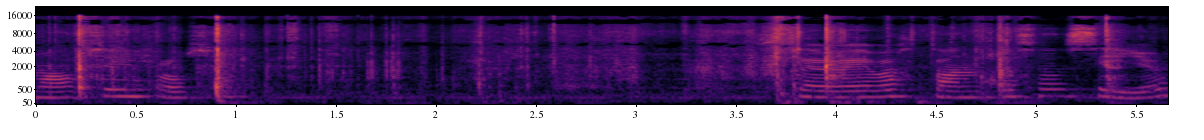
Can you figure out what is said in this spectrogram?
Y rosa. Se ve bastante sencillo.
